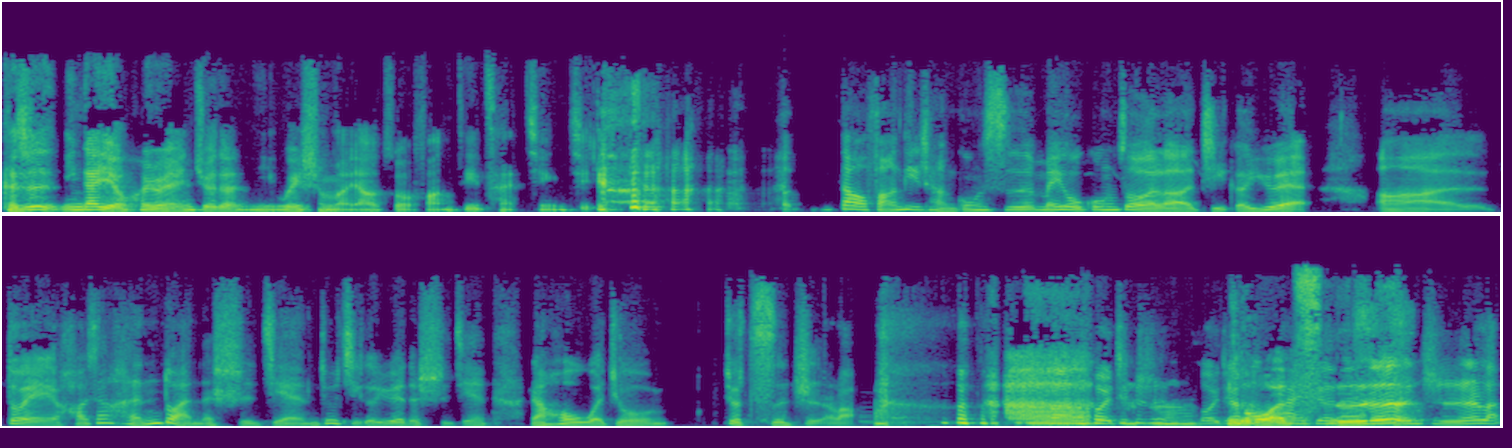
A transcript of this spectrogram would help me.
可是应该也会有人觉得你为什么要做房地产经济？到房地产公司没有工作了几个月。啊，对，好像很短的时间，就几个月的时间，然后我就就辞职了，我 就是我就裸辞辞职了，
